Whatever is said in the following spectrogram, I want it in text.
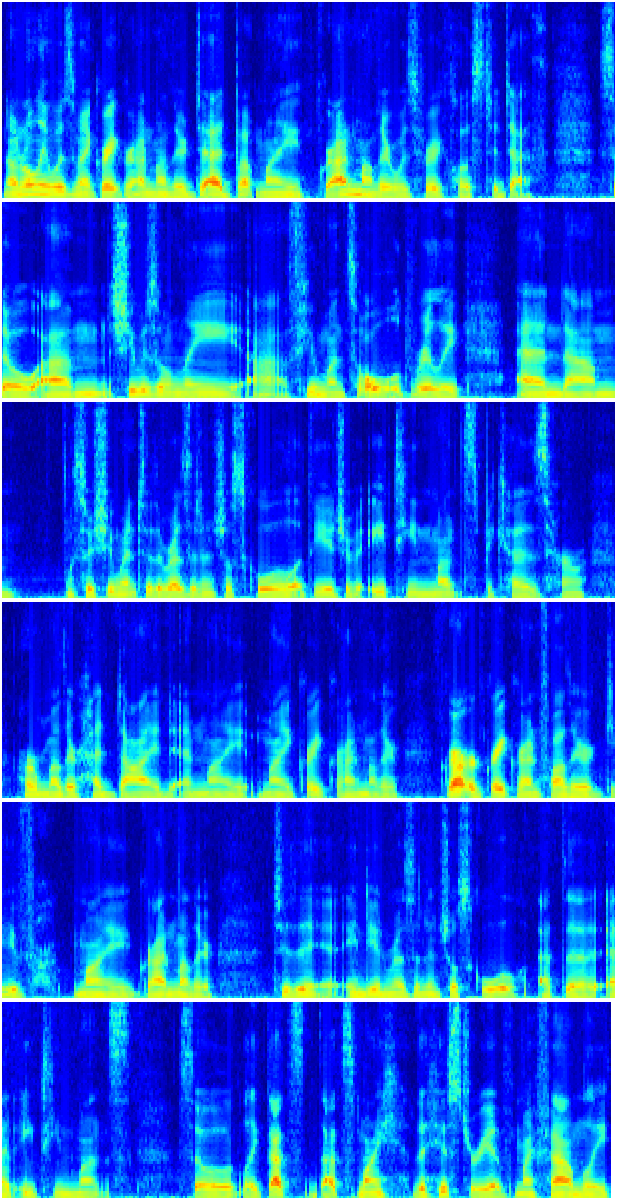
not only was my great grandmother dead, but my grandmother was very close to death. So um, she was only uh, a few months old, really, and um, so she went to the residential school at the age of 18 months because her her mother had died, and my my great grandmother or great grandfather gave my grandmother to the Indian residential school at the at 18 months. So like that's that's my the history of my family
